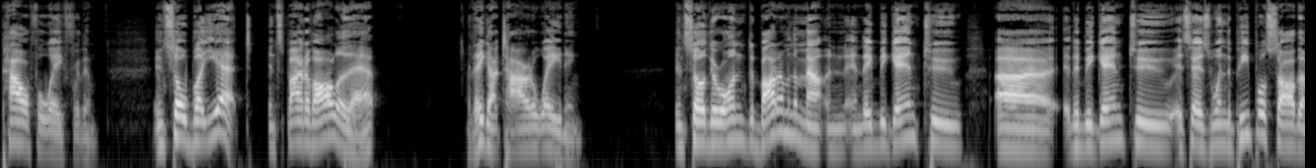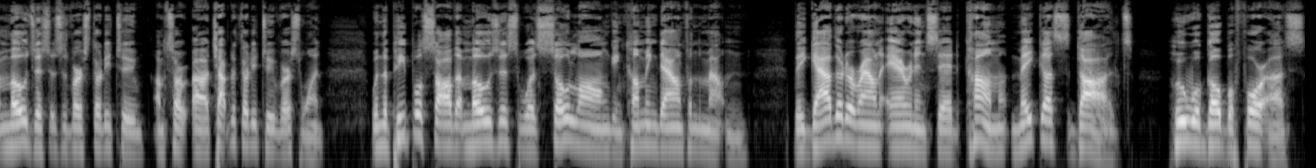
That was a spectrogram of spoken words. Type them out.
powerful way for them. And so, but yet, in spite of all of that they got tired of waiting. And so they're on the bottom of the mountain and they began to uh, they began to it says when the people saw that Moses this is verse 32 I'm sorry uh, chapter 32 verse 1 when the people saw that Moses was so long in coming down from the mountain they gathered around Aaron and said come make us gods who will go before us.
